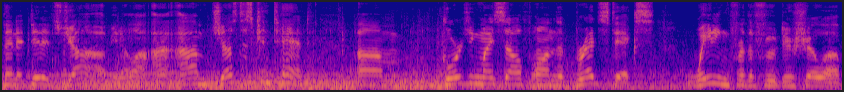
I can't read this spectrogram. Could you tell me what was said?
then it did its job. You know, I, am just as content um, gorging myself on the breadsticks waiting for the food to show up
